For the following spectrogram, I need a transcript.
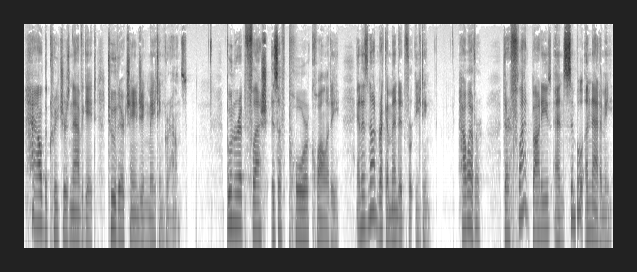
how the creatures navigate to their changing mating grounds. Boonarip flesh is of poor quality and is not recommended for eating. However, their flat bodies and simple anatomy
